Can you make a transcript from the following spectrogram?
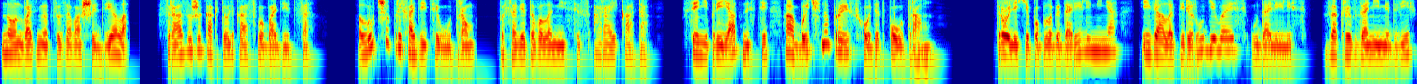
но он возьмется за ваше дело сразу же, как только освободится. «Лучше приходите утром», — посоветовала миссис Арайката. «Все неприятности обычно происходят по утрам». Троллихи поблагодарили меня и, вяло переругиваясь, удалились. Закрыв за ними дверь,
